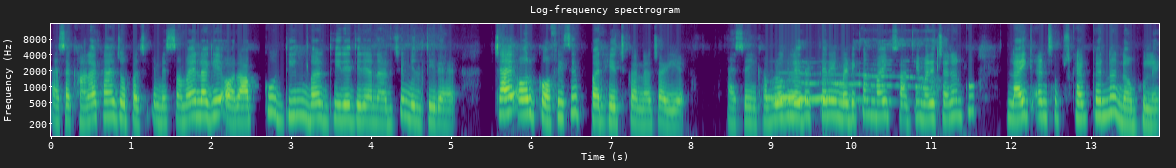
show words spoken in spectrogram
ऐसा खाना खाएँ जो पचने में समय लगे और आपको दिन भर धीरे धीरे एनर्जी मिलती रहे। चाय और कॉफ़ी से परहेज करना चाहिए। ऐसे ही खबरों के लिए देखते रहिए मेडिकल माइक साथ ही हमारे चैनल को लाइक एंड सब्सक्राइब करना न भूलें।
